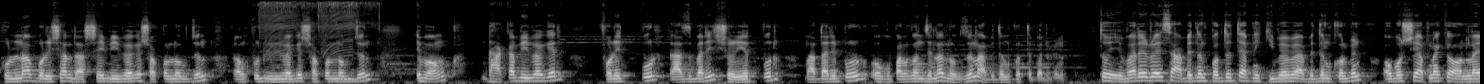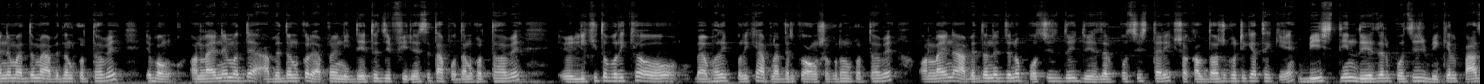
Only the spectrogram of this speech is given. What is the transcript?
খুলনা, বরিশাল, রাজশাহী বিভাগের সকল লোকজন, রংপুর বিভাগের সকল লোকজন এবং ঢাকা বিভাগের ফরিদপুর, রাজবাড়ী, শরীয়তপুর, মাদারীপুর ও গোপালগঞ্জ জেলার লোকজন আবেদন করতে পারবেন। তো এবারে রয়েছে আবেদন পদ্ধতি, আপনি কীভাবে আবেদন করবেন? অবশ্যই আপনাকে অনলাইনের মাধ্যমে আবেদন করতে হবে এবং অনলাইনের মধ্যে আবেদন করে আপনার নির্ধারিত যে ফি রয়েছে তা প্রদান করতে হবে। লিখিত পরীক্ষা ও ব্যবহারিক পরীক্ষা আপনাদেরকে অংশগ্রহণ করতে হবে। অনলাইনে আবেদনের জন্য পঁচিশ দুই দুই তারিখ সকাল দশ ঘটিকা থেকে বিশ তিন দুই বিকেল পাঁচ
